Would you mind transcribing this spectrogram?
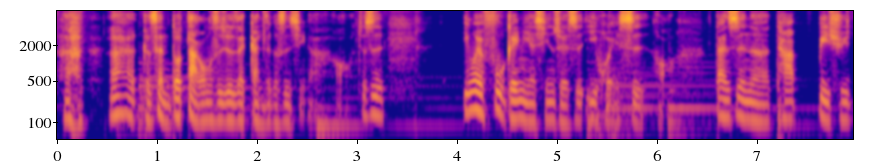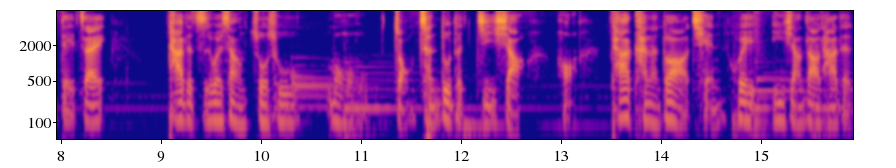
啊，可是很多大公司就在干这个事情啊，哦，就是因为付给你的薪水是一回事，哦，但是呢，他必须得在他的职位上做出某种程度的绩效，他砍了多少钱会影响到他的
